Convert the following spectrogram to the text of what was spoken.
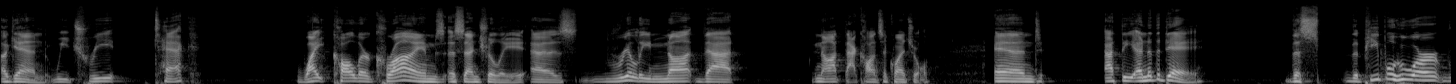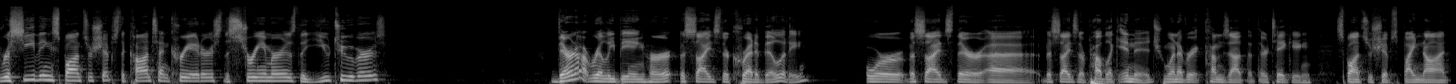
again, we treat tech white collar crimes essentially as really not that not that consequential. And at the end of the day, the the people who are receiving sponsorships, the content creators, the streamers, the YouTubers, they're not really being hurt besides their credibility or besides their uh, besides their public image whenever it comes out that they're taking sponsorships by not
